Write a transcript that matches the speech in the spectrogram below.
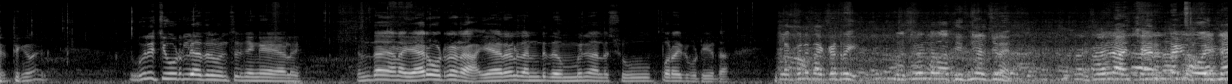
പറ്റിക്കുന്നത് ഒരു ചൂടില്ലാത്ത മനുഷ്യൻ ചെങ്ങ അയാൾ ഞാൻ എയർ ഓട്ടറാ എയറുകൾ രണ്ട് ദമ്മിൽ നല്ല സൂപ്പറായിട്ട് പൊട്ടിക്കട്ടാ ക്ലബിന്റെ സെക്രട്ടറി പ്രസിഡന്റ് തിരിഞ്ഞു കളിച്ചേ. ചിരട്ടക്ക് പോയിട്ട്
